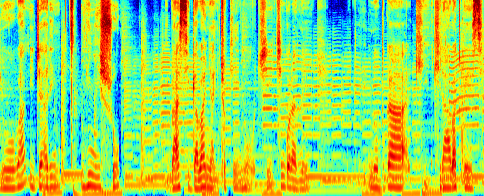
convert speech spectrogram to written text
yoba ije ari nk'inyishu basigabanya icyo kintu cy'ingorane ni ubwa kiraba twese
